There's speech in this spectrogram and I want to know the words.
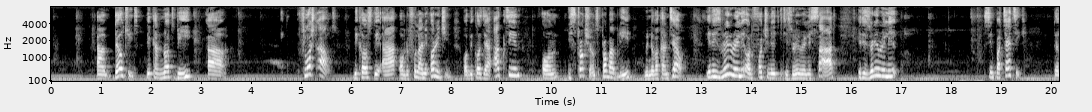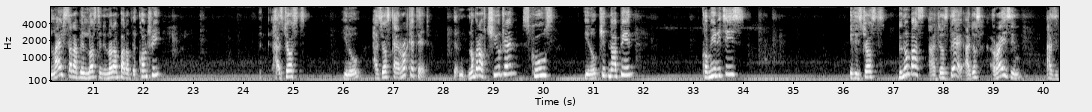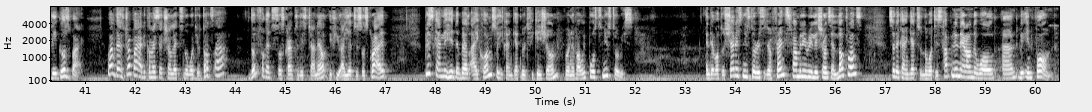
um, dealt with. They cannot be uh, flushed out because they are of the Fulani origin or because they are acting on instructions, probably, we never can tell. It is really, really unfortunate. It is really, really sad. It is really, really sympathetic. The lives that have been lost in the northern part of the country has just, you know, has just skyrocketed. The number of children, schools, you know, kidnapping, communities, it is just, the numbers are just there, are just rising as the day goes by. Well, guys, drop by at the comment section. Let us know what your thoughts are. Don't forget to subscribe to this channel if you are yet to subscribe. Please kindly hit the bell icon so you can get notification whenever we post new stories. Endeavor to share these news stories with your friends, family, relations, and loved ones so they can get to know what is happening around the world and be informed.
